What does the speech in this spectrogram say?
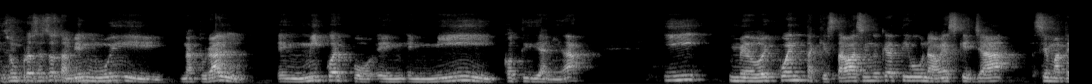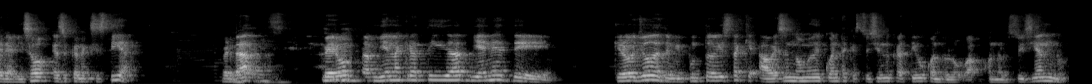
es un proceso también muy natural en mi cuerpo, en, en mi cotidianidad. Y me doy cuenta que estaba siendo creativo una vez que ya se materializó eso que no existía, ¿verdad? Pero también la creatividad viene de, creo yo desde mi punto de vista que a veces no me doy cuenta que estoy siendo creativo cuando lo, cuando lo estoy siendo,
